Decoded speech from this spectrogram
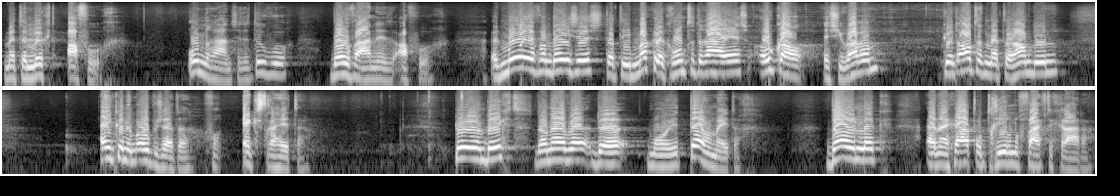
met de luchtafvoer. Onderaan zit de toevoer, bovenaan is de afvoer. Het mooie van deze is dat hij makkelijk rond te draaien is, ook al is hij warm. Je kunt het altijd met de hand doen en je kunt hem openzetten voor extra hitte. Doe je hem dicht, dan hebben we de mooie thermometer. Duidelijk en hij gaat tot 350 graden.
